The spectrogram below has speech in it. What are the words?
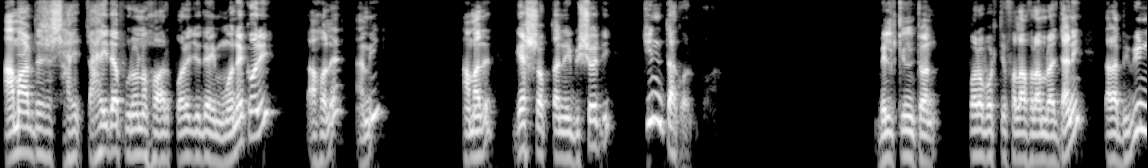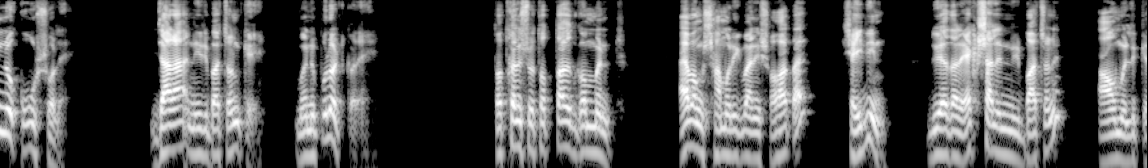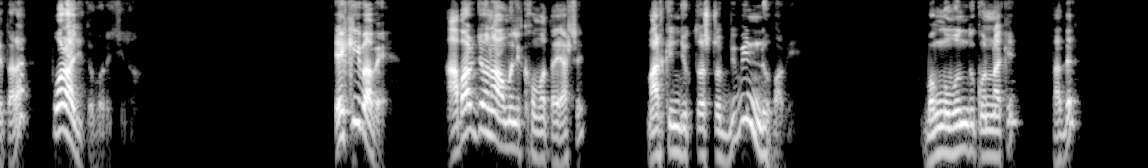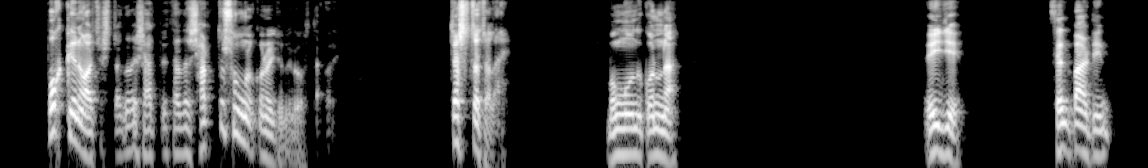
আমার দেশের চাহি- চাহিদা পূরণ হওয়ার পরে যদি আমি মনে করি, তাহলে আমি আমাদের গ্যাস রপ্তানির বিষয়টি চিন্তা করব। বিল ক্লিন্টন, পরবর্তী ফলাফল আমরা জানি, তারা বিভিন্ন কৌশলে যারা নির্বাচনকে ম্যানিপুলেট করে, তৎকালীন তত্ত্বাবধায়ক গভর্নমেন্ট এবং সামরিক বাহিনীর সহায়তায়, সেই দিন দুই হাজার এক সালের নির্বাচনে আওয়ামী লীগকে তারা পরাজিত করেছিল। একইভাবে আবার যখন আওয়ামী লীগ ক্ষমতায় আসে, মার্কিন যুক্তরাষ্ট্র বিভিন্নভাবে বঙ্গবন্ধু কন্যাকে তাদের পক্ষে নেওয়ার চেষ্টা করে, স্বার্থে তাদের স্বার্থ সংরক্ষণের জন্য ব্যবস্থা করে। চেষ্টা চালায়। বঙ্গবন্ধু কন্যা এই যে সেন্ট মার্টিন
